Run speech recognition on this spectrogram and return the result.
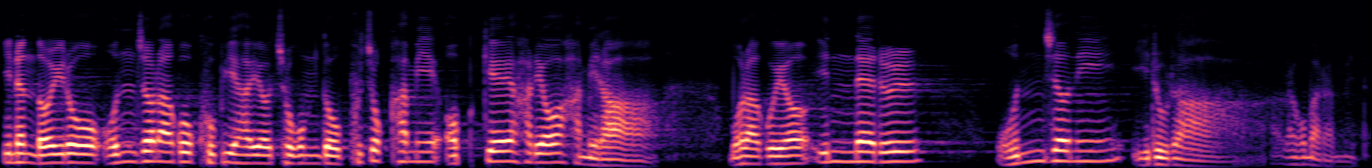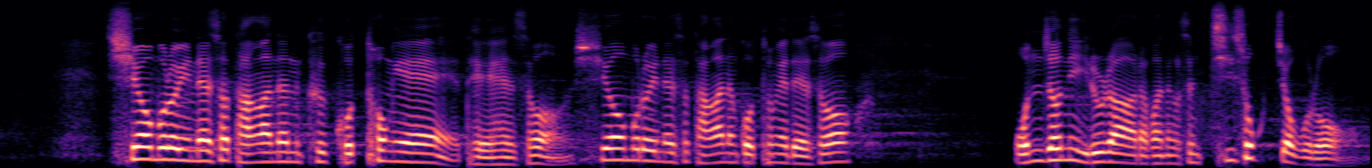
이는 너희로 온전하고 구비하여 조금도 부족함이 없게 하려 함이라. 뭐라고요? 인내를 온전히 이루라라고 말합니다. 시험으로 인해서 당하는 그 고통에 대해서 시험으로 인해서 당하는 고통에 대해서 온전히 이루라라고 하는 것은 지속적으로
